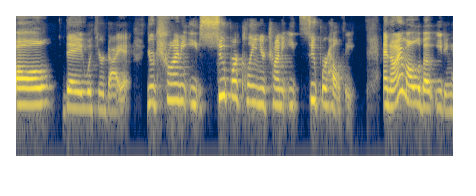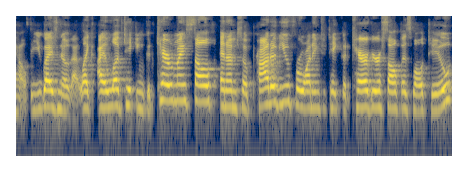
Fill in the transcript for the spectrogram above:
all day with your diet. You're trying to eat super clean, you're trying to eat super healthy. And I'm all about eating healthy. You guys know that. Like, I love taking good care of myself, and I'm so proud of you for wanting to take good care of yourself as well too.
